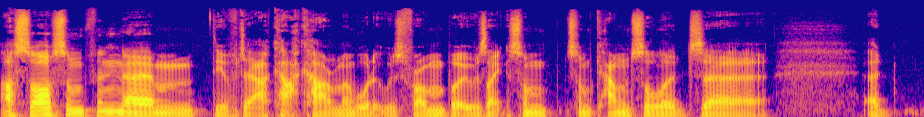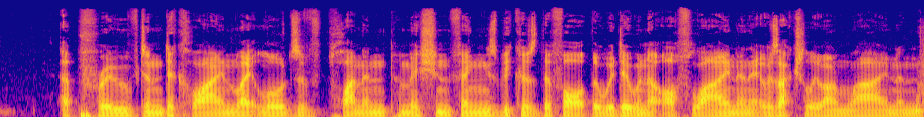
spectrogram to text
I saw something um, the other day. I can't, I can't remember what it was from, but it was like some some council had uh, had approved and declined like loads of planning permission things because they thought they were doing it offline and it was actually online and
